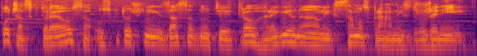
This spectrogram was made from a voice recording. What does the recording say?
počas ktorého sa uskutoční zasadnutie troch regionálnych samozprávnych združení.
